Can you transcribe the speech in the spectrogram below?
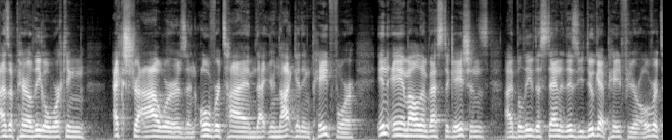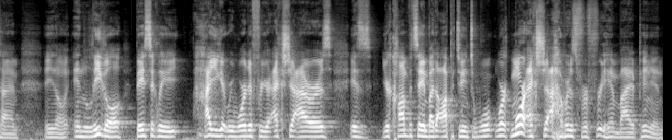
as a paralegal working extra hours and overtime that you're not getting paid for. In AML investigations, I believe the standard is you do get paid for your overtime. You know, in legal, basically how you get rewarded for your extra hours is you're compensated by the opportunity to work more extra hours for free, in my opinion.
